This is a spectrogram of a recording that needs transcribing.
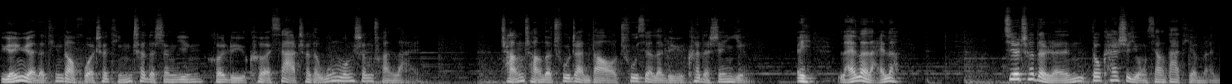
远远的听到火车停车的声音和旅客下车的嗡嗡声传来，长长的出站道出现了旅客的身影。哎，来了来了！接车的人都开始涌向大铁门，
